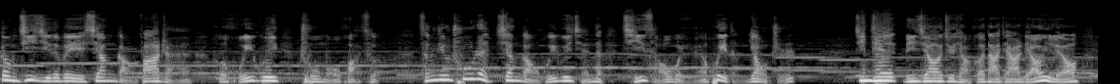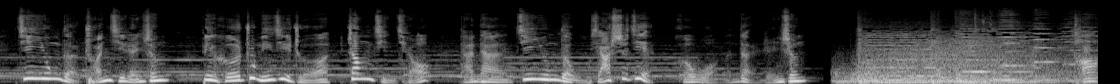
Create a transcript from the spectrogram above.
更积极地为香港发展和回归出谋划策。曾经出任香港回归前的起草委员会等要职。今天林霄就想和大家聊一聊金庸的传奇人生。并和著名记者张锦桥谈谈金庸的武侠世界和我们的人生。他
